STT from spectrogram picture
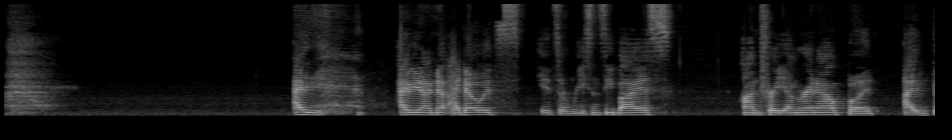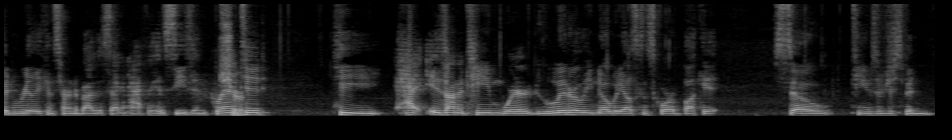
I, I mean, I know, I know it's it's a recency bias on Trae Young right now, but I've been really concerned about the second half of his season. Granted, he ha- is on a team where literally nobody else can score a bucket, so teams have just been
